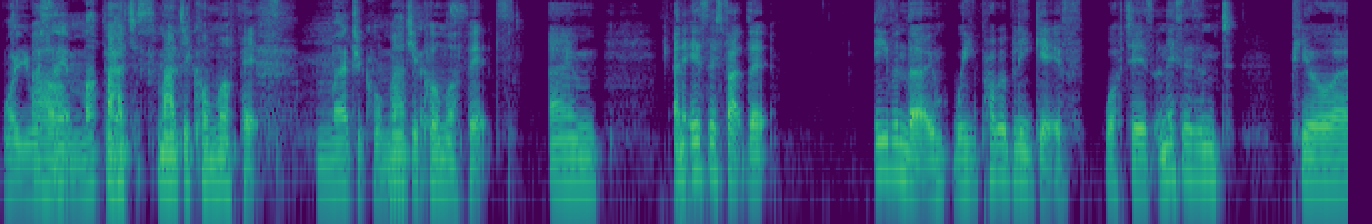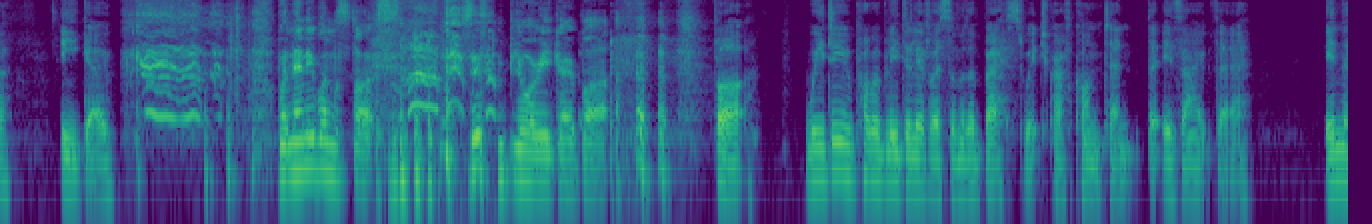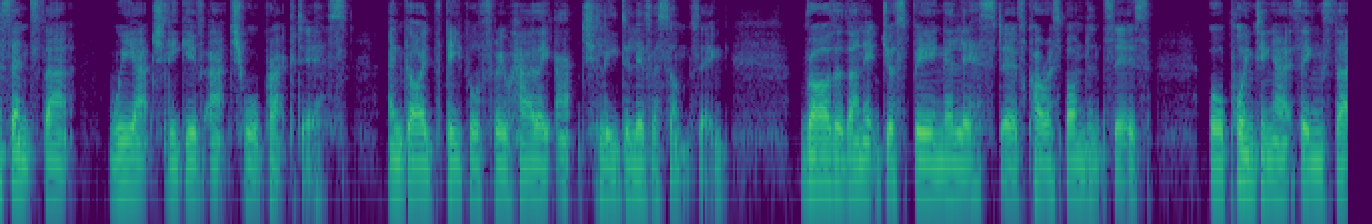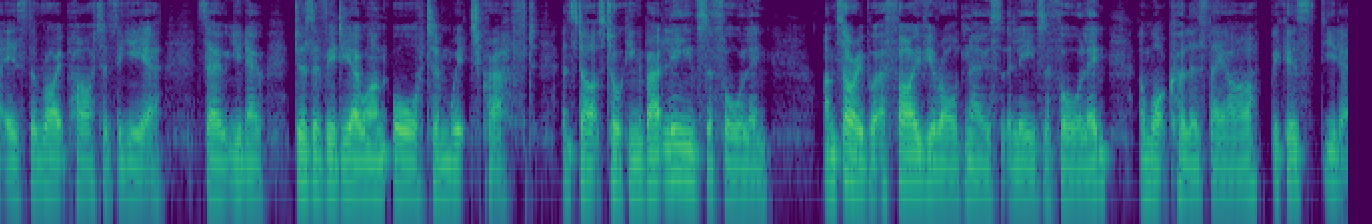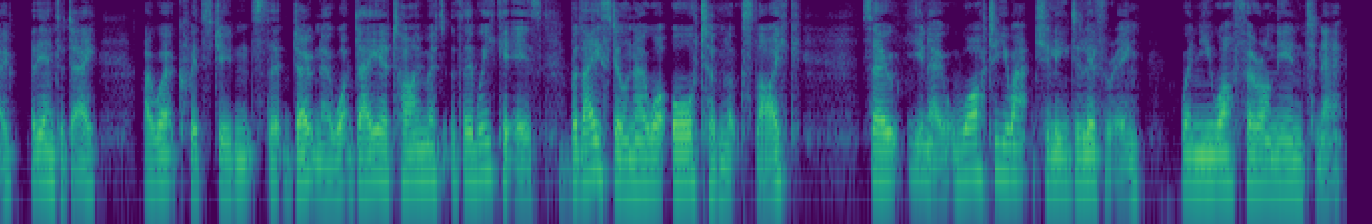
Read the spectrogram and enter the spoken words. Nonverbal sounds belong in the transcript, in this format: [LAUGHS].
What you were oh, saying, Muppets, mag- magical Muppets, magical Muppets. magical Muppets. Um, and it is this fact that even though we probably give what is, and this isn't pure ego. [LAUGHS] when anyone starts, [LAUGHS] this isn't pure ego, but. [LAUGHS] but we do probably deliver some of the best witchcraft content that is out there in the sense that we actually give actual practice and guide people through how they actually deliver something rather than it just being a list of correspondences or pointing out things that is the right part of the year so, you know, does a video on autumn witchcraft and starts talking about leaves are falling. I'm sorry, but a five year old knows that the leaves are falling and what colours they are because, you know, at the end of the day, I work with students that don't know what day or time of the week it is, but they still know what autumn looks like. So, you know, what are you actually delivering when you offer on the internet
